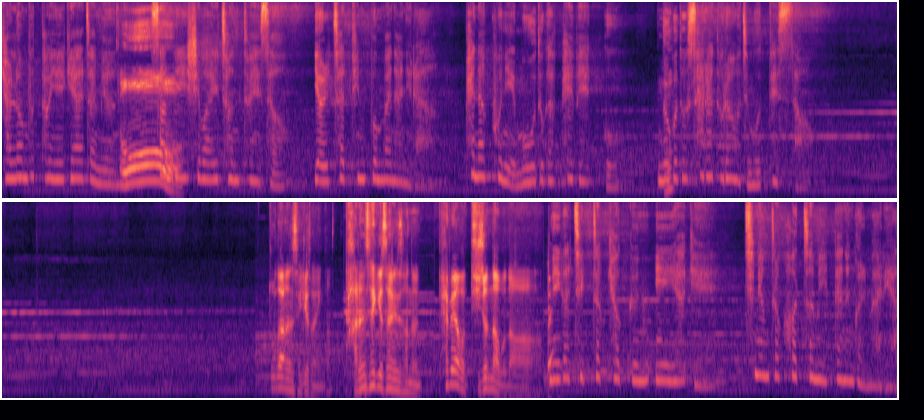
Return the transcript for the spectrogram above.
결론부터 얘기하자면 오! 썬데이 씨와의 전투에서 열차 팀뿐만 아니라 페나폰이 모두가 패배했고 누구도 살아 돌아오지 못했어. 또 다른 세계선인가? 다른 세계선에서는 패배하고 뒤졌나 보다 네가 직접 겪은 이 이야기에 치명적 허점이 있다는 걸 말이야.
